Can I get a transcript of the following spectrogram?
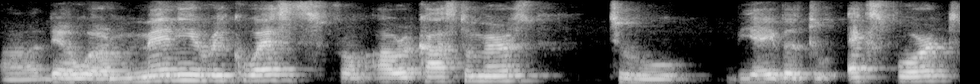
uh, there were many requests from our customers to be able to export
